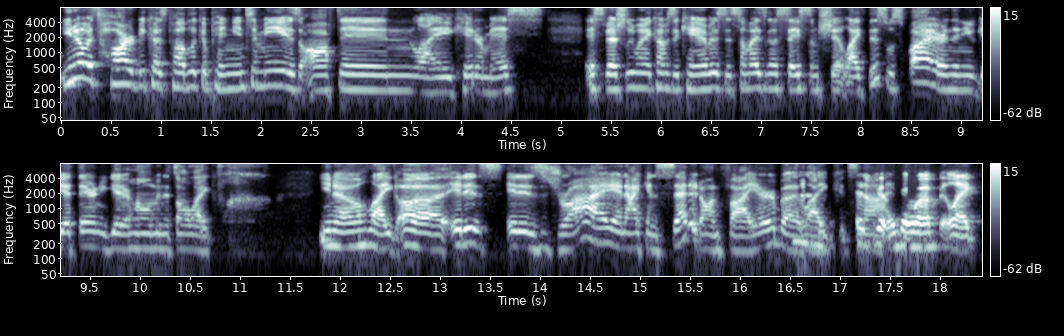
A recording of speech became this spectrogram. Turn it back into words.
you know, it's hard because public opinion to me is often like hit or miss, especially when it comes to cannabis. And somebody's going to say some shit like this was fire. And then you get there and you get it home and it's all like, you know, like, uh, it is, it is dry and I can set it on fire, but like, it's It's not, gonna go up like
